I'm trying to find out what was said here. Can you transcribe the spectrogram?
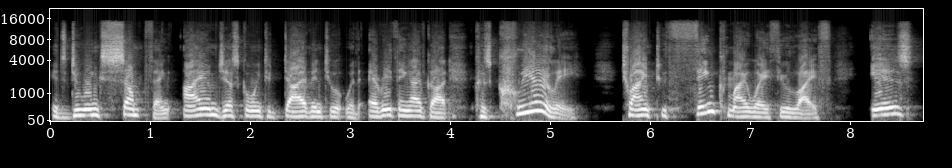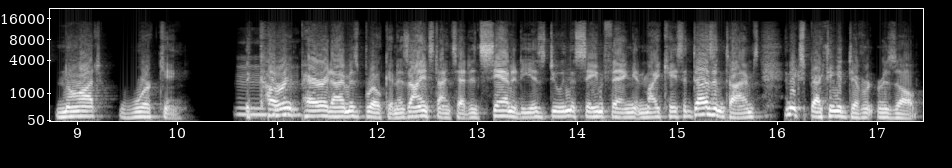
It's doing something. I am just going to dive into it with everything I've got because clearly trying to think my way through life is not working. The mm-hmm. current paradigm is broken. As Einstein said, insanity is doing the same thing, in my case, a dozen times and expecting a different result.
